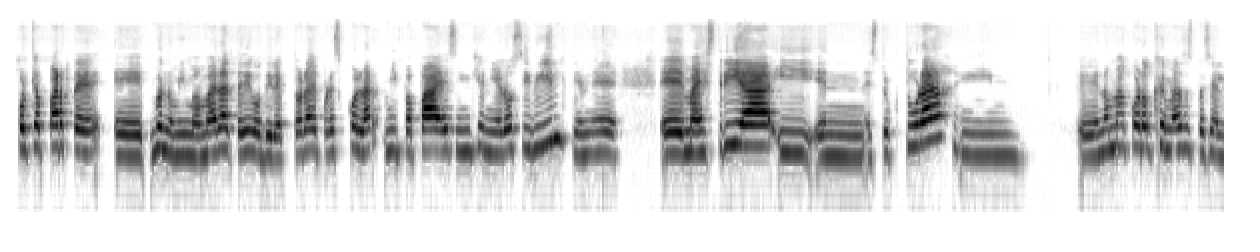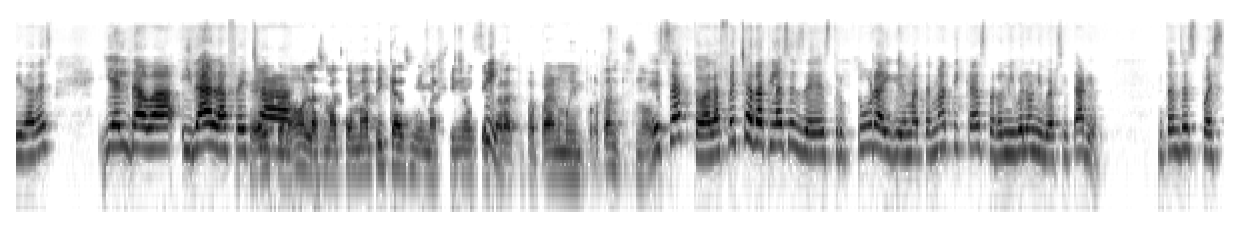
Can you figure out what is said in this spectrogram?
porque aparte, eh, bueno, mi mamá era, te digo, directora de preescolar, mi papá es ingeniero civil, tiene eh, maestría y en estructura y eh, no me acuerdo qué más especialidades. Y él daba, y da la fecha. las matemáticas me imagino que para tu papá eran muy importantes, ¿no? Exacto, a la fecha da clases de estructura y de matemáticas, pero a nivel universitario. Entonces, pues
